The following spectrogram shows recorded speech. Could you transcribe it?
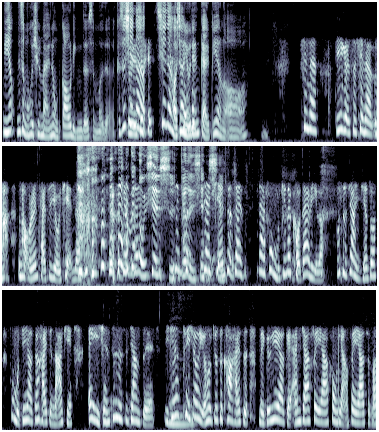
你要你怎么会去买那种高龄的什么的？可是现在现在好像有点改变了哦。现在。第一个是现在老老人才是有钱的，对不对？很现实，现实。现在钱就在在父母亲的口袋里了，不是像以前说父母亲要跟孩子拿钱。哎，以前真的是这样子哎，以前退休以后就是靠孩子每个月要给安家费呀、奉养费呀什么，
